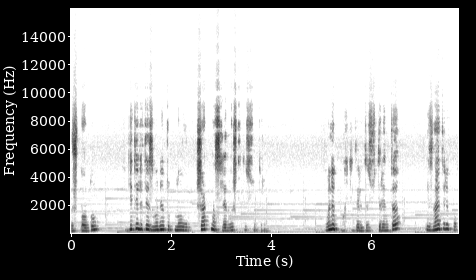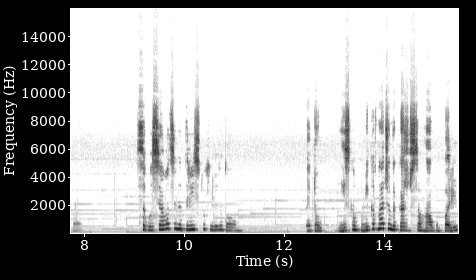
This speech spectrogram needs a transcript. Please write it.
Защото похитителите звънят отново чак на следващата сутрин. Звънят похитителите сутринта и знаете ли какво правят? Съгласяват се на 30 000 долара. Ето, не искам по никакъв начин да кажа, че са малко пари.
